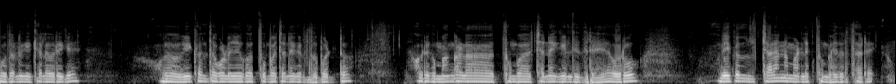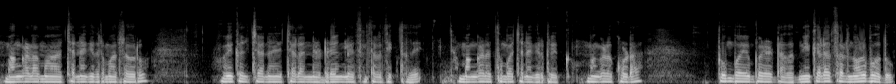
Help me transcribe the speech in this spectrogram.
ಉದಾಹರಣೆಗೆ ಕೆಲವರಿಗೆ ವೆಹಿಕಲ್ ತಗೊಳ್ಳೋ ಯೋಗ ತುಂಬ ಚೆನ್ನಾಗಿರ್ತದೆ. ಬಟ್ ಅವರಿಗೆ ಮಂಗಳ ತುಂಬ ಚೆನ್ನಾಗಿಲ್ದಿದ್ರೆ ಅವರು ವೆಹಿಕಲ್ ಚಾಲನೆ ಮಾಡಲಿಕ್ಕೆ ತುಂಬ ಹೆದರ್ತಾರೆ. ಮಂಗಳ ಮಾ ಚೆನ್ನಾಗಿದ್ರೆ ಮಾತ್ರ ಅವರು ವೆಹಿಕಲ್ ಚಾಲನೆ ಚಾಲನೆ ಡ್ರೈವಿಂಗ್ ಲೈಸೆನ್ಸ್ ಎಲ್ಲ ಸಿಗ್ತದೆ. ಮಂಗಳ ತುಂಬ ಚೆನ್ನಾಗಿರಬೇಕು. ಮಂಗಳ ಕೂಡ ತುಂಬ ಇಂಪಾರ್ಟೆಂಟ್ ಆಗುತ್ತೆ. ನೀವು ಕೆಲವು ಸಲ ನೋಡ್ಬೋದು.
